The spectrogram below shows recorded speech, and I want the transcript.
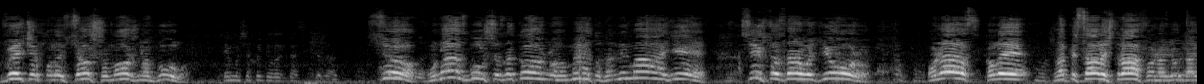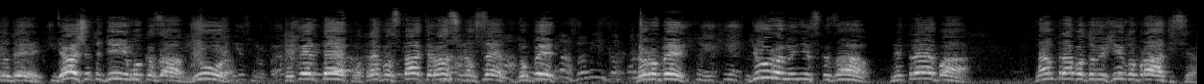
вичерпали все, що можна було. Ти хотіли якраз сказати. Все, у нас більше законного методу немає. Всі, хто знав Юру. У нас, коли написали штрафу на, лю- на людей, я ще тоді йому казав, Юра, тепер тепло, треба встати раз і на все, добити, доробити. Юра мені сказав, не треба, нам треба до верхів добратися.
